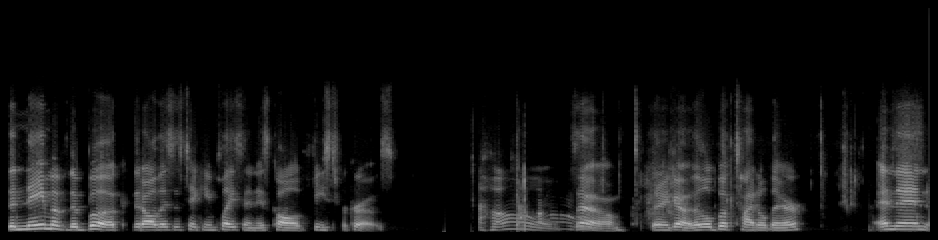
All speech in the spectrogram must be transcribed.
The name of the book that all this is taking place in is called Feast for Crows. Oh. So there you go, the little book title there. And then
